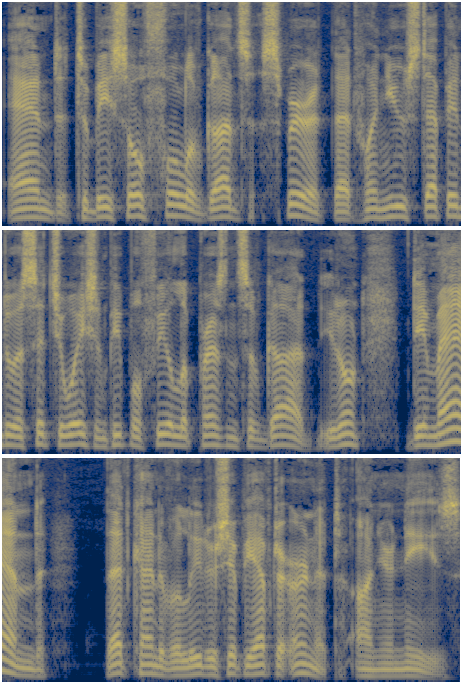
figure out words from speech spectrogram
and to be so full of God's Spirit that when you step into a situation, people feel the presence of God. You don't demand that kind of a leadership, you have to earn it on your knees.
